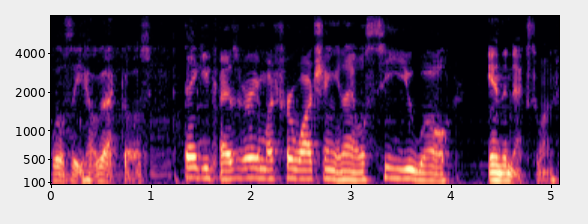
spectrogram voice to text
We'll see how that goes. Thank you guys very much for watching, and I will see you all in the next one.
